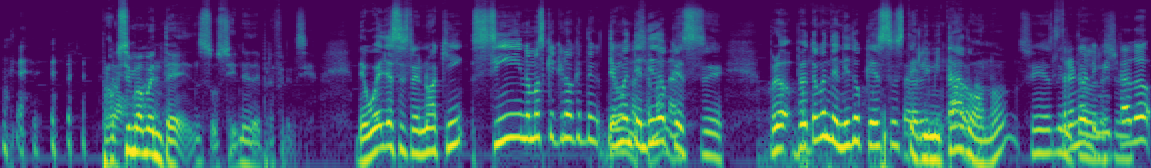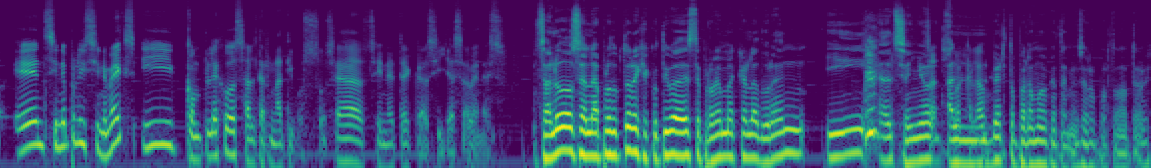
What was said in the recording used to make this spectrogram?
Próximamente en su cine de preferencia. ¿De Huella se estrenó aquí? Sí, nomás que creo que tengo entendido que es. Eh, pero, pero tengo entendido que es este limitado, ¿no? Sí, es Estreno limitado, en Cinepolis Cinemex y complejos alternativos. O sea, cinetecas y ya saben eso. Saludos a la productora ejecutiva de este programa, Carla Durán, y al señor Alberto Palamo, que también se reportó otra vez,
